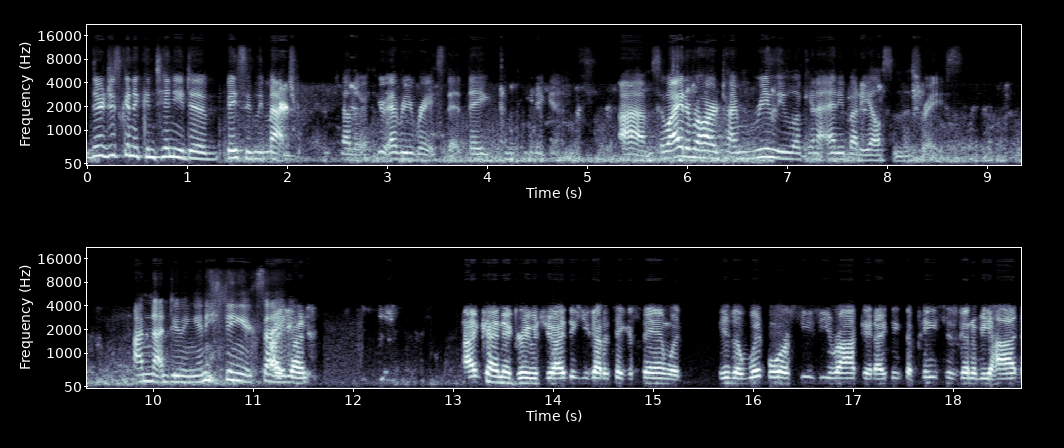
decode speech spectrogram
they're just going to continue to basically match each other through every race that they compete against. Um, so I had a hard time really looking at anybody else in this race. I'm not doing anything I exciting. kind, I kind of agree with you. I think you got to take a stand with either Whitmore CZ Rocket. I think the pace is going to be hot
